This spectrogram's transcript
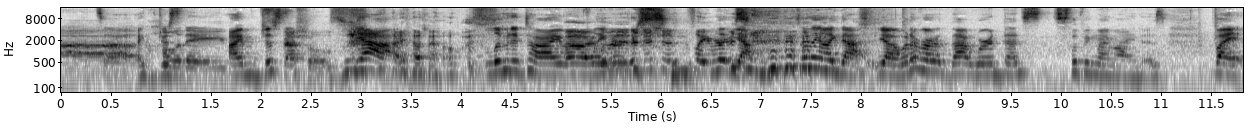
uh, uh, I just- holiday. I'm just specials. Yeah. I don't know. limited time Uh, flavors. limited edition flavors. yeah, something like that. Yeah, whatever that word that's slipping my mind is. But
